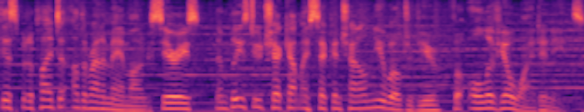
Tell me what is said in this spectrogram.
this but applied to other anime and manga series, then please do check out my second channel New World Review for all of your wider needs.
